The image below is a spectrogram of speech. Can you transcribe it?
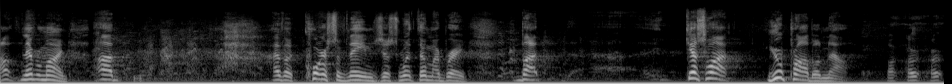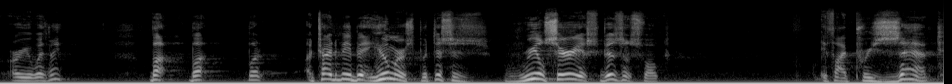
Oh, never mind. Uh, I have a course of names just went through my brain. But uh, guess what? Your problem now. Are, are, are, you with me? But but but I tried to be a bit humorous, but this is real serious business, folks. If I present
